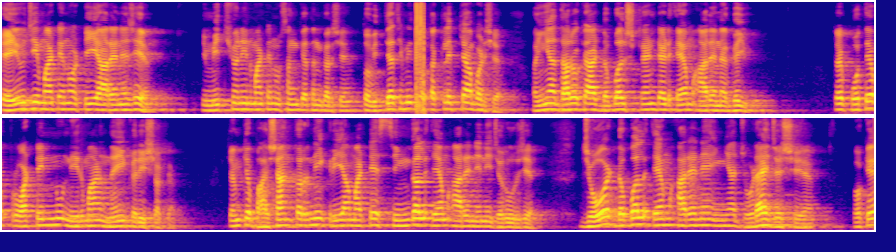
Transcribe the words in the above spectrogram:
એયુજી માટેનો ટીઆરએનએ છે, એ મિથિયોનિન માટેનું સંકેતન કરશે. તો વિદ્યાર્થી મિત્રો, તકલીફ ક્યાં પડશે? અહીંયા ધારો કે આ ડબલ સ્ટ્રેન્ડેડ એમ આરએનએ ગયું. તો એ પોતે પ્રોટીનનું નિર્માણ નહીં કરી શકે. કેમ કે ભાષાંતરની ક્રિયા માટે સિંગલ એમ આરએનએની જરૂર છે. જો ડબલ એમ આરએનએ અહીંયા જોડાઈ જશે, ઓકે?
